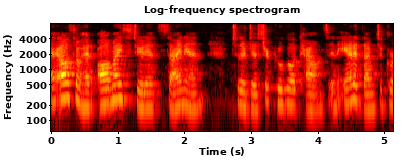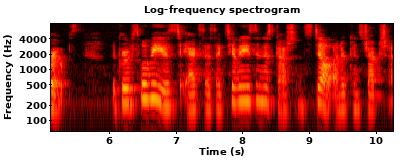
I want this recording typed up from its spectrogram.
I also had all my students sign in to their district Google accounts and added them to groups. The groups will be used to access activities and discussions still under construction.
